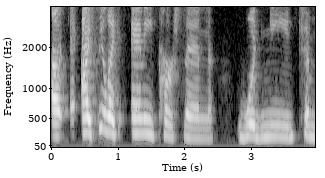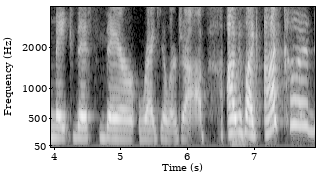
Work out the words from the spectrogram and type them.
uh, I feel like any person would need to make this their regular job. I was like, I could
